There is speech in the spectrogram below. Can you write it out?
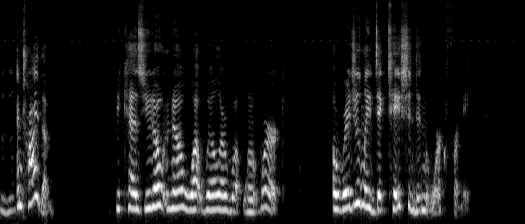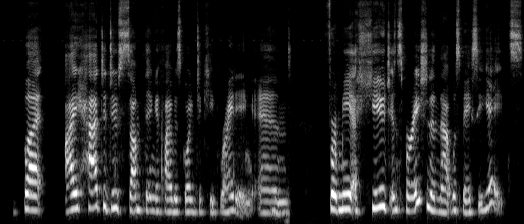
Mhm. and try them because you don't know what will or what won't work originally dictation didn't work for me but I had to do something if I was going to keep writing. And for me, a huge inspiration in that was Maisey Yates.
